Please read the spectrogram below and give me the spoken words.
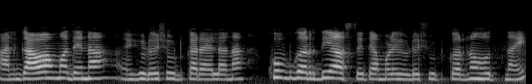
आणि गावामध्ये ना व्हिडिओ शूट करायला ना खूप गर्दी असते त्यामुळे व्हिडिओ शूट करणं होत नाही.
